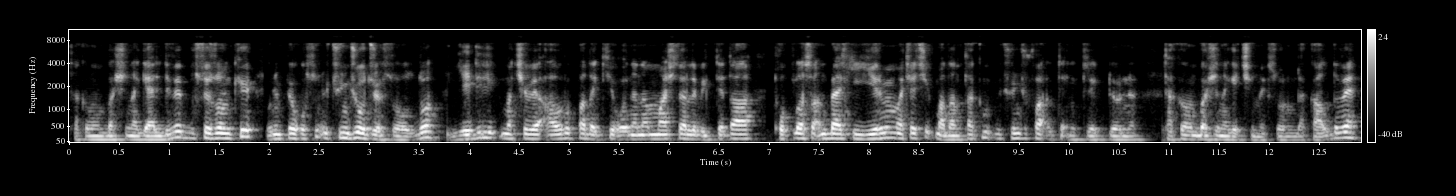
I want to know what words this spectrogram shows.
takımın başına geldi ve bu sezonki Olympiakos'un üçüncü hocası oldu. 7 lig maçı ve Avrupa'daki oynanan maçlarla birlikte daha toplasan belki 20 maça çıkmadan takım 3. farklı teknik direktörünü takımın başına geçirmek zorunda kaldı ve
